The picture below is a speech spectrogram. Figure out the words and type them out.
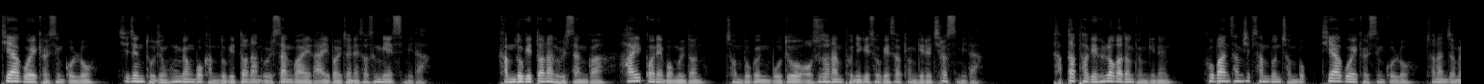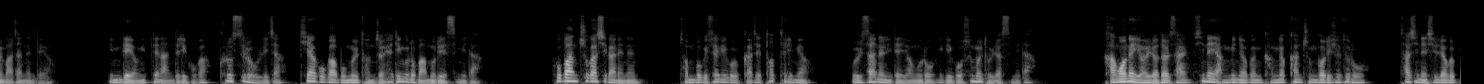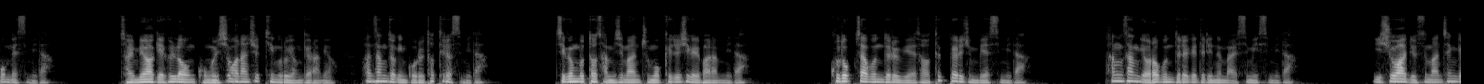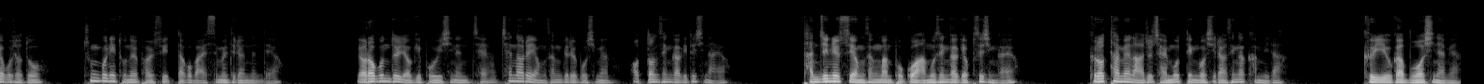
티아고의 결승골로 시즌 도중 홍명보 감독이 떠난 울산과의 라이벌전에서 승리했습니다. 감독이 떠난 울산과 하위권에 머물던 전북은 모두 어수선한 분위기 속에서 경기를 치렀습니다. 답답하게 흘러가던 경기는 후반 33분 전북 티아고의 결승골로 전환점을 맞았는데요. 임대 영입된 안드리고가 크로스를 올리자 티아고가 몸을 던져 헤딩으로 마무리했습니다. 후반 추가 시간에는 전북이 3개골까지 터트리며 울산을 2대 0으로 이기고 숨을 돌렸습니다. 강원의 18살 신의 양민혁은 강력한 중거리 슛으로 자신의 실력을 뽐냈습니다. 절묘하게 흘러온 공을 시원한 슈팅으로 연결하며 환상적인 골을 터뜨렸습니다. 지금부터 잠시만 주목해 주시길 바랍니다. 구독자분들을 위해서 특별히 준비했습니다. 항상 여러분들에게 드리는 말씀이 있습니다. 이슈와 뉴스만 챙겨보셔도 충분히 돈을 벌 수 있다고 말씀을 드렸는데요. 여러분들 여기 보이시는 제 채널의 영상들을 보시면 어떤 생각이 드시나요? 단지 뉴스 영상만 보고 아무 생각이 없으신가요? 그렇다면 아주 잘못된 것이라 생각합니다. 그 이유가 무엇이냐면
